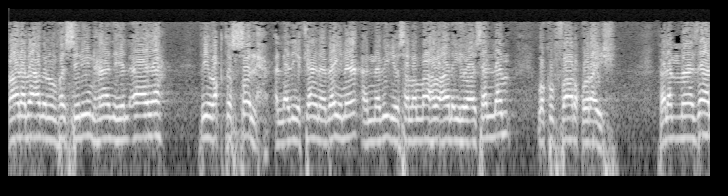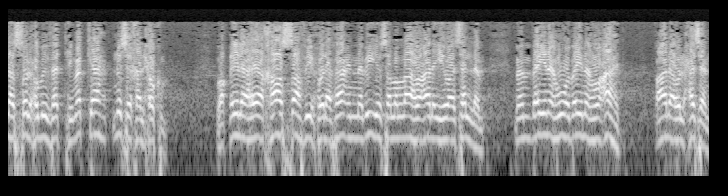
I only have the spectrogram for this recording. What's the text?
قال بعض المفسرين هذه الآية في وقت الصلح الذي كان بين النبي صلى الله عليه وسلم وكفار قريش. فلما زال الصلح بفتح مكة نسخ الحكم. وقيل هي خاصة في حلفاء النبي صلى الله عليه وسلم من بينه وبينه عهد. قاله الحسن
